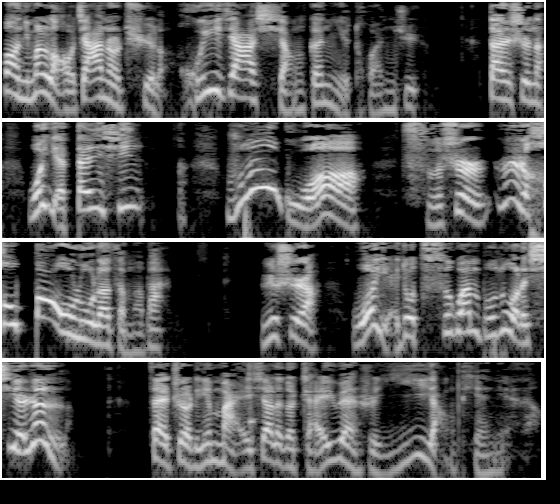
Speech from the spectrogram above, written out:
往你们老家那儿去了，回家想跟你团聚。但是呢，我也担心，如果此事日后暴露了怎么办？于是啊，我也就辞官不做了，卸任了。在这里买下了个宅院，是颐养天年啊。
